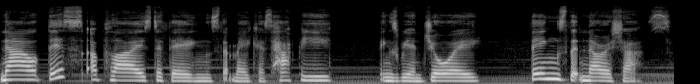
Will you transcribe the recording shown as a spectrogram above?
Now, this applies to things that make us happy, things we enjoy, things that nourish us.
